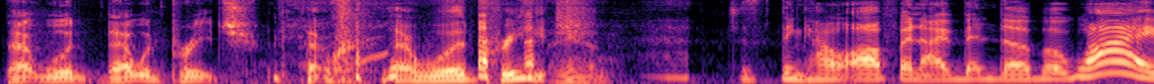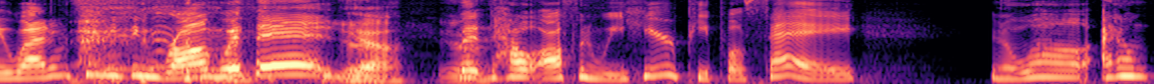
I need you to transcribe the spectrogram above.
That would that would preach. That, that would preach. Man. Just think how often I've been the, but why? Why I don't see anything wrong with it? Yeah. But how often we hear people say, you know, well, I don't,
